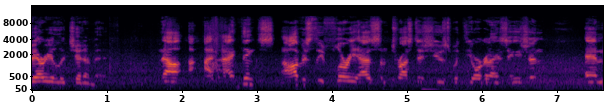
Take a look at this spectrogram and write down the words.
very legitimate. Now, I, I think obviously Fleury has some trust issues with the organization, and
